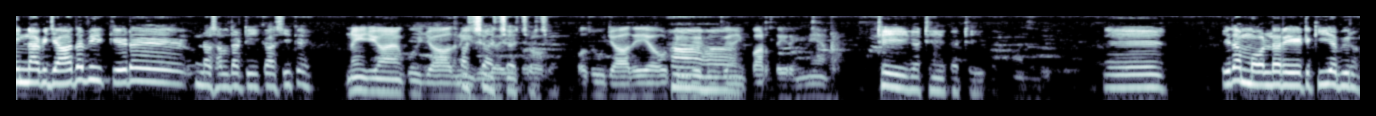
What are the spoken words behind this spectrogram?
ਇੰਨਾ ਕੁ ਯਾਦ ਆ ਵੀ ਕਿਹੜੇ ਨਸਲ ਦਾ ਟੀਕਾ ਸੀ ਕਿ? ਨਹੀਂ ਜੀ ਐ ਕੋਈ ਯਾਦ ਨਹੀਂ ਅੱਛਾ, ਸੀਗਾ ਜੀ, ਅੱਛਾ, ਅੱਛਾ, ਅੱਛਾ। ਪਸ਼ੂ ਜ਼ਿਆਦੇ ਆ ਉਹ ਹਾਂ, ਟੀਕੇ ਹਾਂ। ਟੂਕੇ ਅਸੀਂ ਭਰਦੇ ਰਹਿੰਦੇ ਆ। ਠੀਕ ਹੈ ਠੀਕ ਹੈ ਠੀਕ ਹੈ ਹਾਂਜੀ। ਤੇ ਇਹਦਾ ਮੁੱਲ ਰੇਟ ਕੀ ਆ ਵੀਰ?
